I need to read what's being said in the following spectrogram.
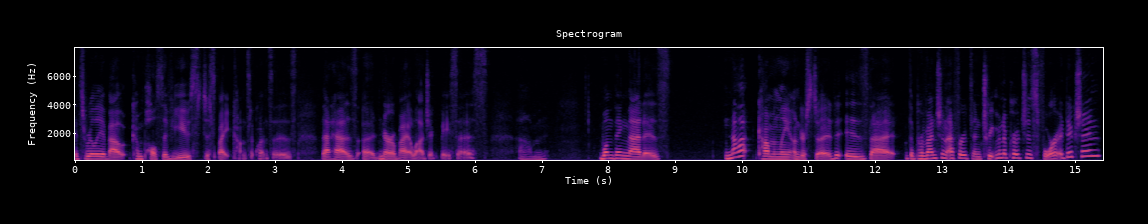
It's really about compulsive use despite consequences that has a neurobiologic basis. Um, one thing that is not commonly understood is that the prevention efforts and treatment approaches for addiction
